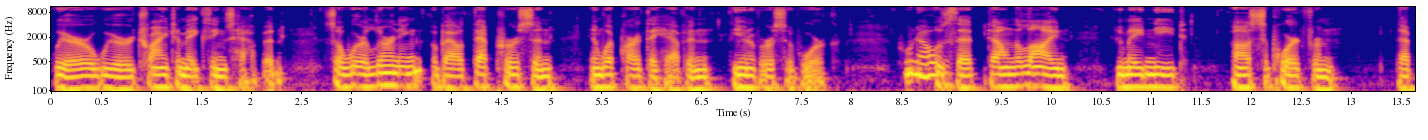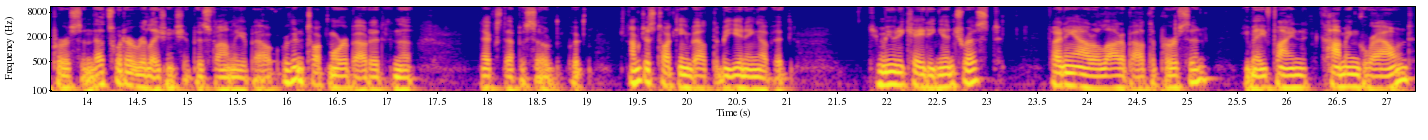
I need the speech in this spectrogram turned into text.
where we're trying to make things happen. So we're learning about that person and what part they have in the universe of work. Who knows that down the line you may need uh, support from that person. That's what our relationship is finally about. We're going to talk more about it in the next episode, but I'm just talking about the beginning of it. Communicating interest, finding out a lot about the person. You may find common ground.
